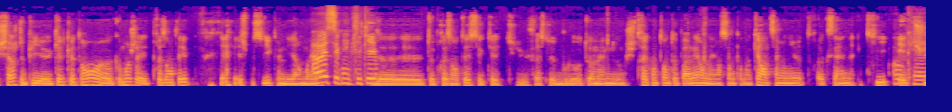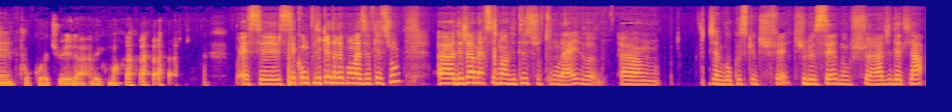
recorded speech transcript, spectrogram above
cherche depuis quelques temps euh, comment j'allais te présenter. je me suis dit que le meilleur moyen ah ouais, c'est compliqué. de te présenter, c'est que tu fasses le boulot toi-même. Donc, je suis très content de te parler. On est ensemble pendant 45 minutes. Roxane, qui es-tu? Pourquoi tu es là avec moi? C'est compliqué de répondre à cette question. Euh, déjà, merci de m'inviter sur ton live. Euh, J'aime beaucoup ce que tu fais, tu le sais, donc je suis ravie d'être là.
